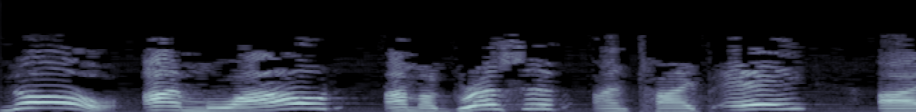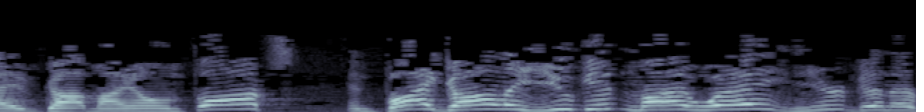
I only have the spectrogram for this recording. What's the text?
No, I'm loud, I'm aggressive, I'm type A, I've got my own thoughts, and by golly, you get in my way, and you're going to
